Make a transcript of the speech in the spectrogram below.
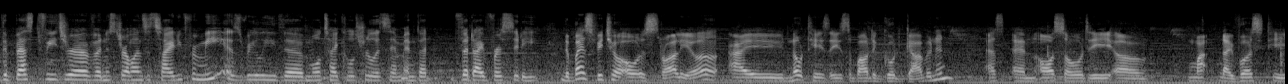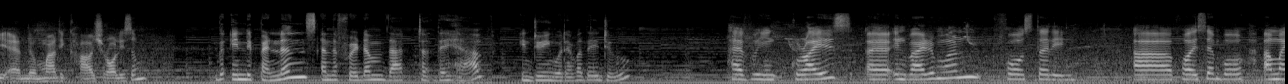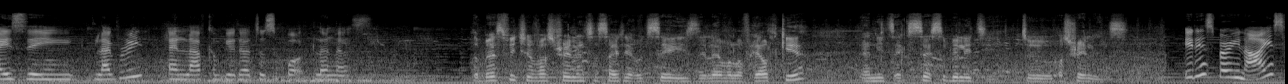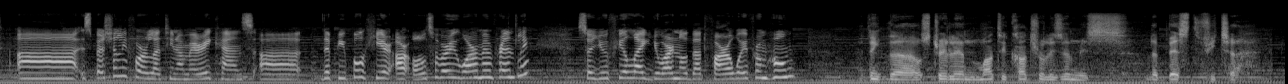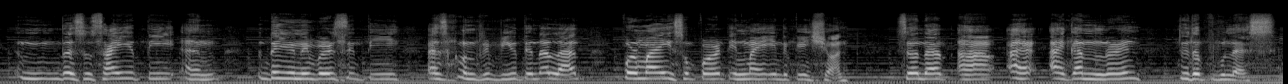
the best feature of an Australian society for me is really the multiculturalism and the, the diversity. The best feature of Australia I notice is about the good governance as, and also the uh, diversity and the multiculturalism. The independence and the freedom that uh, they have in doing whatever they do. Having great uh, environment for studying. Uh, for example, amazing library and lab computer to support learners. The best feature of Australian society, I would say, is the level of healthcare and its accessibility to Australians. It is very nice, uh, especially for Latin Americans. Uh, the people here are also very warm and friendly, so you feel like you are not that far away from home. I think the Australian multiculturalism is the best feature. The society and the university has contributed a lot for my support in my education so that uh, I, I can learn to the fullest.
